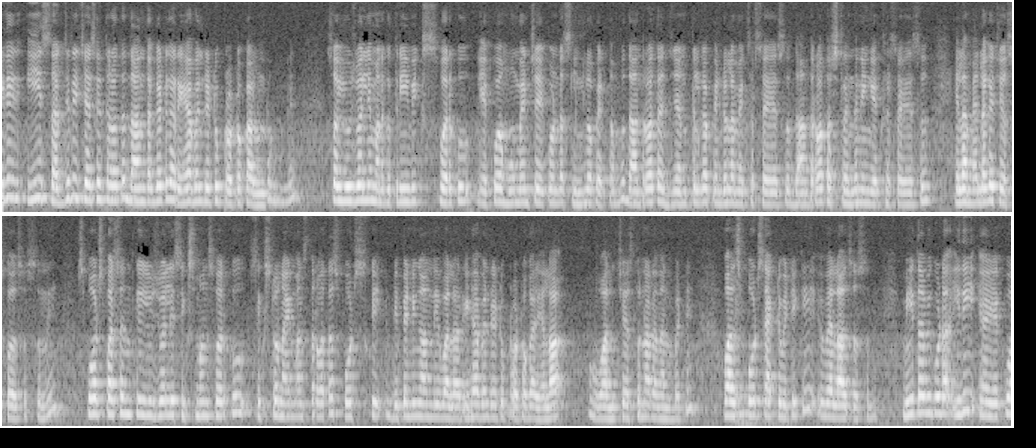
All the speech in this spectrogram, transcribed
ఇది ఈ సర్జరీ చేసిన తర్వాత దాని తగ్గట్టుగా రిహాబిలిటేటివ్ ప్రోటోకాల్ ఉంటుందండి. సో యూజువల్లీ మనకు త్రీ వీక్స్ వరకు ఎక్కువ మూమెంట్ చేయకుండా స్లింగ్లో పెడతాము. దాని తర్వాత జెంటల్గా పెండులం ఎక్సర్సైజెస్ దాని తర్వాత స్ట్రెంథనింగ్ ఎక్సర్సైజెస్ ఇలా మెల్లగా చేసుకోవాల్సి వస్తుంది. స్పోర్ట్స్ పర్సన్కి యూజువల్లీ సిక్స్ మంత్స్ వరకు సిక్స్ టు నైన్ మంత్స్ తర్వాత స్పోర్ట్స్కి డిపెండింగ్ ఆన్ ది వాళ్ళ రిహాబిలిటేటివ్ ప్రోటోకాల్ ఎలా వాళ్ళు చేస్తున్నారో దాన్ని బట్టి వాళ్ళు స్పోర్ట్స్ యాక్టివిటీకి వెళ్ళాల్సి వస్తుంది. మిగతావి కూడా ఇది ఎక్కువ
